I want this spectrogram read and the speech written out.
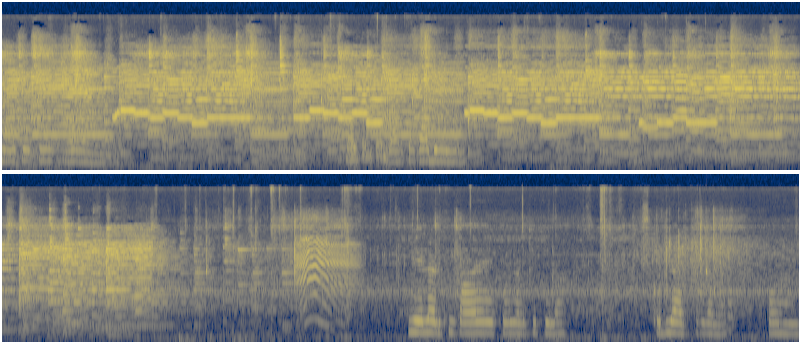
हाँ है ये लड़की कहाँ है, एक और लड़की ना उसको भी आज तक बना हम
